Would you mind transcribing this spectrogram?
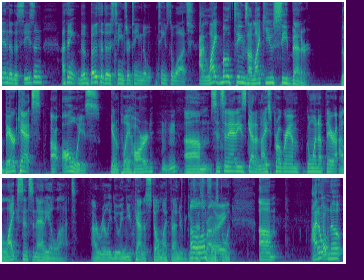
end of the season, I think the, both of those teams are team to, teams to watch. I like both teams. I like UC better. The Bearcats are always going to play hard. Mm-hmm. Um, Cincinnati's got a nice program going up there. I like Cincinnati a lot. I really do. And you kind of stole my thunder because Oh, that's I'm where I was sorry. going. Um, I don't, Don't- know.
